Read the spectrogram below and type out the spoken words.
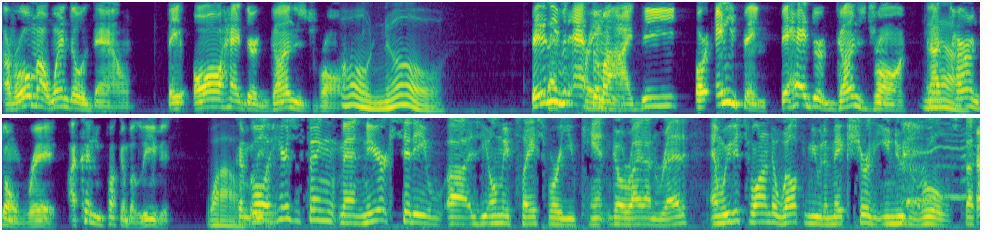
I rolled my windows down. They all had their guns drawn. oh no. They didn't That's even ask for my. ID or anything. They had their guns drawn, and Yeah. I turned on red. I couldn't fucking believe it. Wow. Couldn't Well, believe it. here's the thing, man. New York City uh, is the only place where you can't go right on red, and we just wanted to welcome you to make sure that you knew the rules. That's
